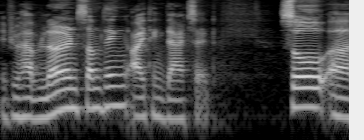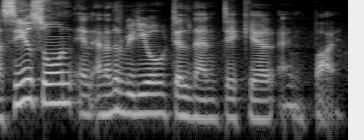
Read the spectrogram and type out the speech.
If you have learned something I think that's it. So uh, see you soon in another video. Till then take care and bye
